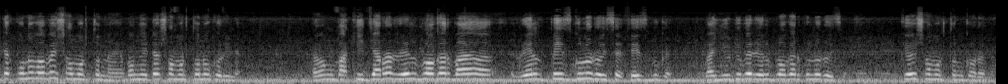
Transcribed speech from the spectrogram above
এটা কোনোভাবেই সমর্থন নয় এবং এটা সমর্থনও করি না। এবং বাকি যারা রেল ব্লগার বা রেল পেজগুলো রয়েছে ফেসবুকে বা ইউটিউবে রেল ব্লগারগুলো রয়েছে, কেউই সমর্থন করে না।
